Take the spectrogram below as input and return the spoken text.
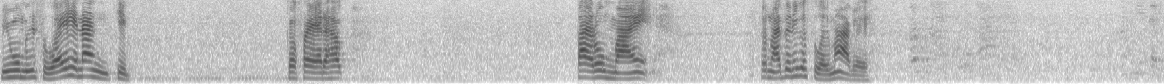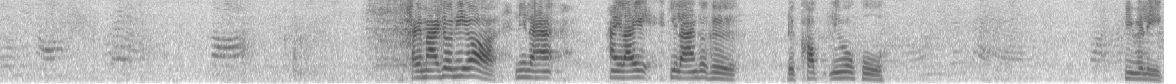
มีมุมสวยให้นั่งจิบ กาแฟนะครับ ใต้ร่มไม้ ต้นไม้ต้นนี้ก็สวยมากเลย ใครมาช่วงนี้ก็นี่แหละฮะ ไฮไลท์ที่ร้านก็คือ The Cop Liverpool พรีเมียร์ลีก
